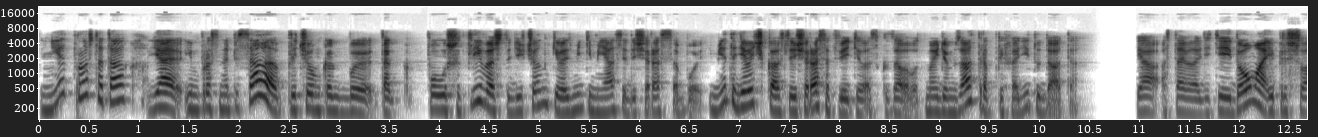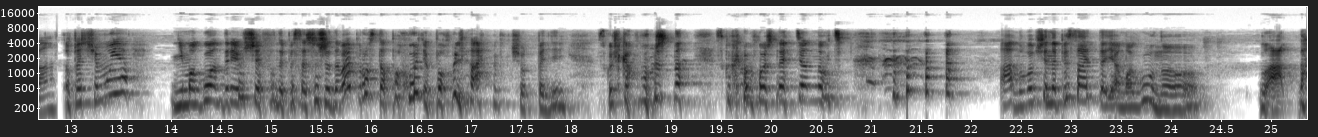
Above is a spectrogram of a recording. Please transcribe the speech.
Нет, просто так. Я им просто написала, причем как бы так полушутливо, что девчонки, возьмите меня в следующий раз с собой. И мне эта девочка в следующий раз ответила, сказала, вот мы идем завтра, приходи туда-то. Я оставила детей дома и пришла. А почему я не могу Андрею Шефу написать, слушай, давай просто походим, погуляем, черт подери, сколько можно, сколько можно тянуть. А, ну вообще написать-то я могу, но ладно.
